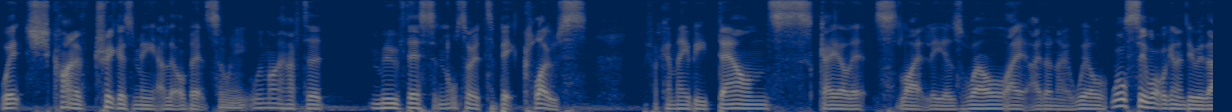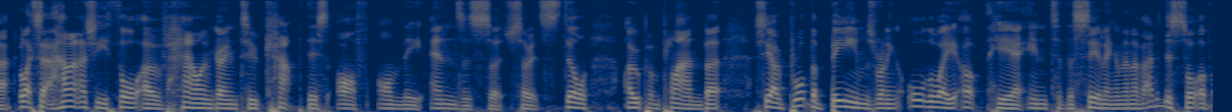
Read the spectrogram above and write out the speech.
which kind of triggers me a little bit. So we, we might have to move this and also it's a bit close if I can maybe downscale it slightly as well. I, I don't know. We'll we'll see what we're going to do with that. But like I said, I haven't actually thought of how I'm going to cap this off on the ends as such. So it's still open plan. But see, I've brought the beams running all the way up here into the ceiling. And then I've added this sort of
